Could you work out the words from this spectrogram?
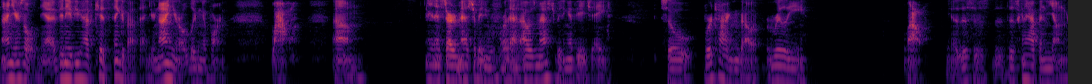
Nine years old. Yeah, if any of you have kids, think about that. You're nine year old looking at porn. Wow. Um, and I started masturbating before that. I was masturbating at the age of eight. So we're talking about really, wow. You know, this is this can happen young.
